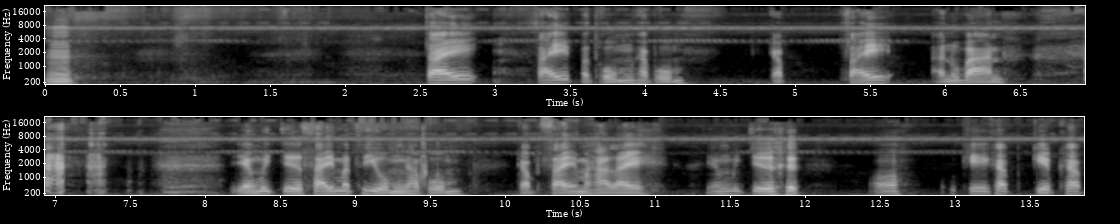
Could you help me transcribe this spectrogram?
เออไซส์ไซส์ปฐมครับ ผม กับไซส์อนุบาล ยังไม่เจอไซส์มัธยมครับ ผม กับไซส์มหาลัยยังไม่เจออ๋อโอเคครับ เก็บครับ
